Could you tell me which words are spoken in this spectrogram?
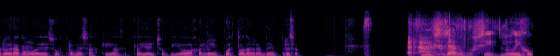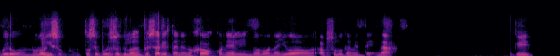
pero era como de sus promesas que, había hecho, que iba a bajar los impuestos a las grandes empresas. Ah, claro, pues sí, lo dijo, pero no lo hizo. Entonces, por eso es que los empresarios están enojados con él y no lo han ayudado absolutamente en nada. ¿Ok?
